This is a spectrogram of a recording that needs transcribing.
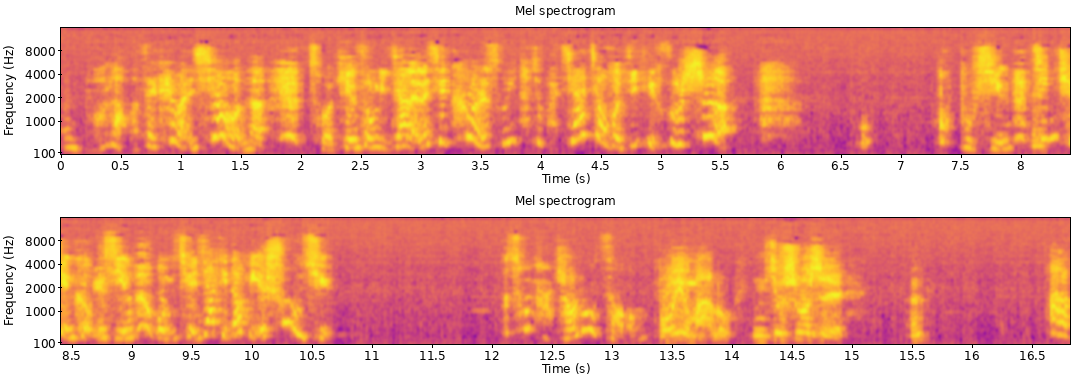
我姥姥在开玩笑呢。昨天从李家来了些客人，所以他就把家叫做集体宿舍。哦，哦，不行，今天可不行，我们全家得到别墅去。从哪条路走？柏油马路，你就说是，嗯。啊，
